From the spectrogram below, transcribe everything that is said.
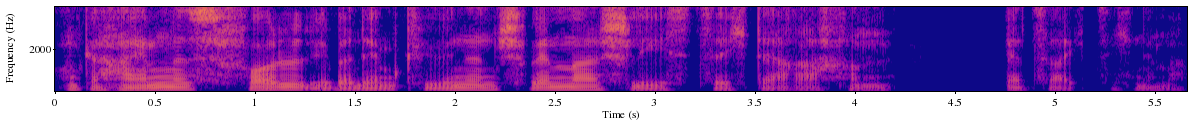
und geheimnisvoll über dem kühnen Schwimmer schließt sich der Rachen, er zeigt sich nimmer.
